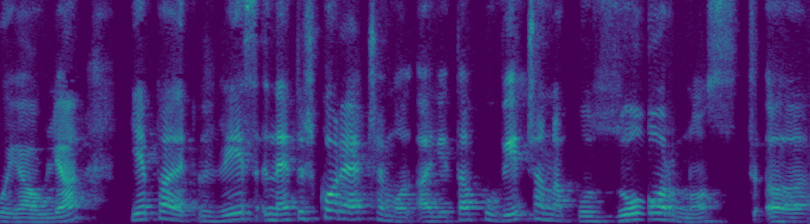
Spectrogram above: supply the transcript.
pojavlja. Je pa res, ne težko rečemo, ali je ta povečana pozornost, uh,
